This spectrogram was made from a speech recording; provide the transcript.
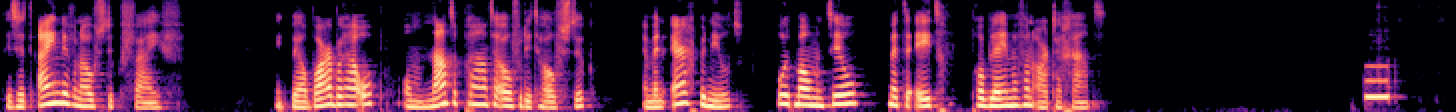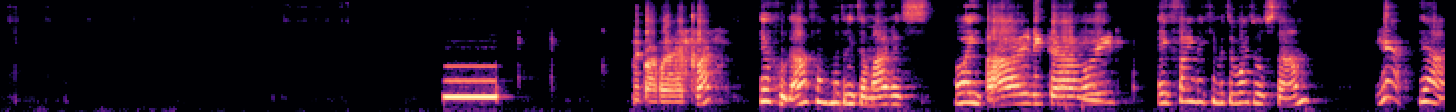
Dit is het einde van hoofdstuk 5. Ik bel Barbara op om na te praten over dit hoofdstuk en ben erg benieuwd hoe het momenteel met de eetproblemen van Arthur gaat. Met Barbara Hefkla. Ja, goedenavond met Rita Maris. Hoi. Hoi Rita, hoi. Hey, fijn dat je met de woord wil staan. Ja, Ja,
